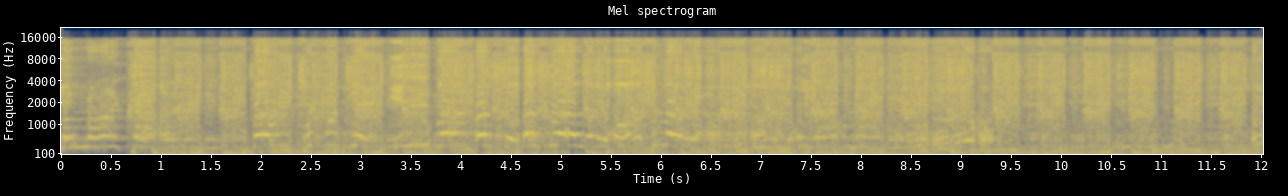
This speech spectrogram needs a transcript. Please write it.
천천히. 자 우리 첫 번째 1번 선수. 박수와 함성으로 출발합니다. 오. 어,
